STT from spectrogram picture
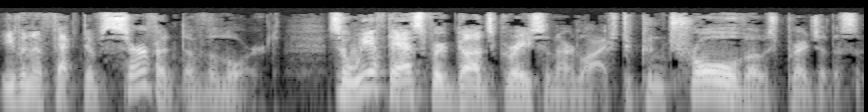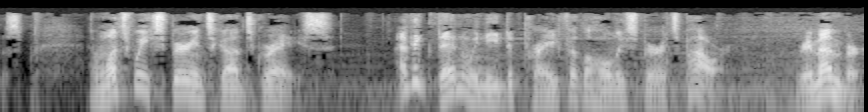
even an effective servant of the Lord. So we have to ask for God's grace in our lives to control those prejudices. And once we experience God's grace, I think then we need to pray for the Holy Spirit's power. Remember,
